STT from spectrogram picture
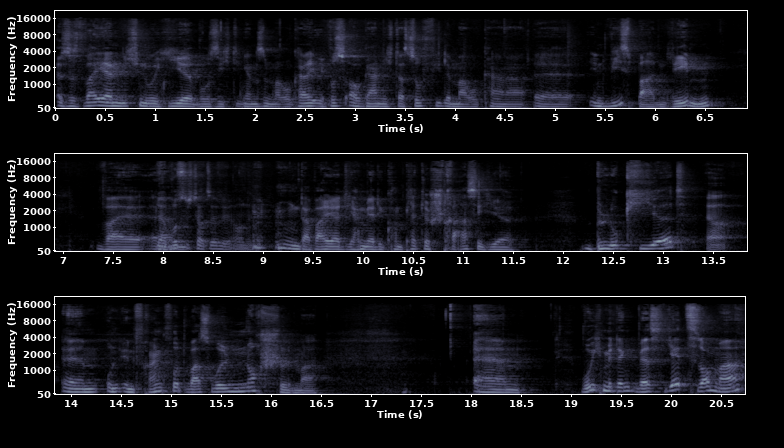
also es war ja nicht nur hier, wo sich die ganzen Marokkaner, ich wusste auch gar nicht, dass so viele Marokkaner äh, in Wiesbaden leben, weil ja, ähm, wusste ich tatsächlich auch nicht. da war ja, die haben ja die komplette Straße hier blockiert. Ja. Ähm, und in Frankfurt war es wohl noch schlimmer. Ähm, wo ich mir denke, wäre es jetzt Sommer,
